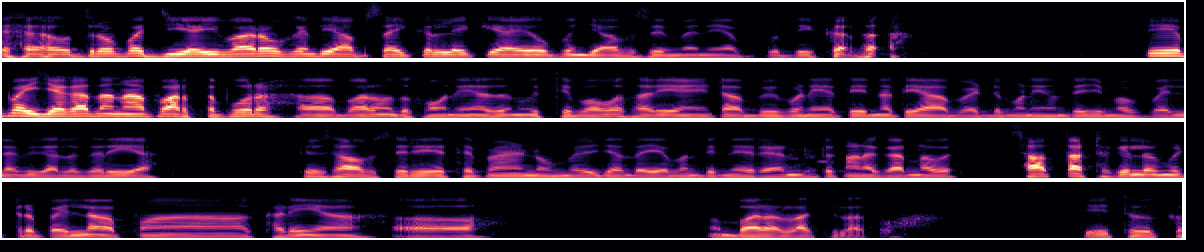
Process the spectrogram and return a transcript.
उधरों भज्जी आई बाहरों कहती आप साइकिल लेके आए हो पंजाब से मैंने आपको देखा था ਤੇ ਭਾਈ ਜਗ੍ਹਾ ਦਾ ਨਾਂ ਭਰਤਪੁਰ ਬਾਹਰੋਂ ਦਿਖਾਉਨੇ ਆ ਤੁਹਾਨੂੰ। ਇੱਥੇ ਬਹੁਤ ਸਾਰੇ ਐਂ ਢਾਬੇ ਬਣੇ ਆ ਤੇ ਇਹਨਾਂ ਤੇ ਆ ਬੈੱਡ ਬਣੇ ਹੁੰਦੇ, ਜਿਵੇਂ ਆਪਾਂ ਪਹਿਲਾਂ ਵੀ ਗੱਲ ਕਰੀ ਆ। ਤੇ ਹਿਸਾਬ ਸਿਰੇ ਇੱਥੇ ਪੈਣ ਨੂੰ ਮਿਲ ਜਾਂਦਾ ਜਾਂ ਬੰਦੇ ਨੇ ਰਹਿਣ ਨੂੰ ਟਿਕਾਣਾ ਕਰਨਾ ਹੋਵੇ। 7-8 ਕਿਲੋਮੀਟਰ ਪਹਿਲਾਂ ਆਪਾਂ ਖੜੇ ਆ ਬਾਰਾ ਲਾਚਲਾ ਤੋਂ। ਤੇ ਇੱਥੋਂ ਇੱਕ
